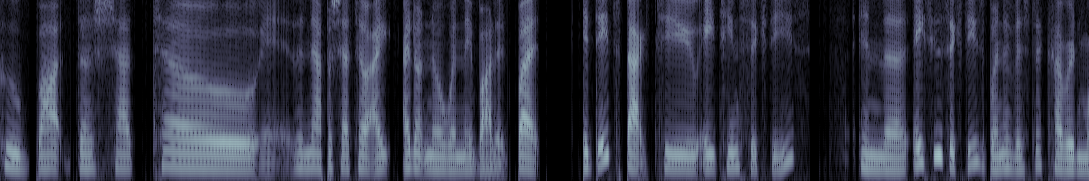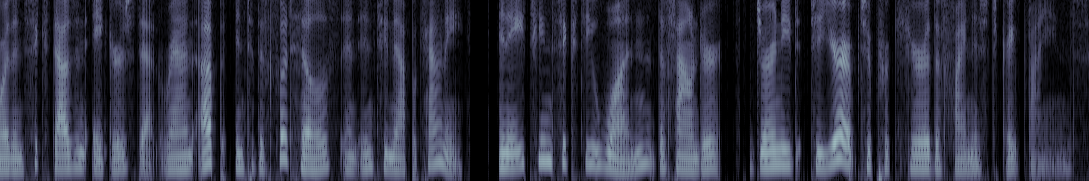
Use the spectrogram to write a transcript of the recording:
who bought the chateau, eh, the Napa Chateau. I, I don't know when they bought it, but it dates back to 1860s. In the 1860s, Buena Vista covered more than 6,000 acres that ran up into the foothills and into Napa County. In 1861, the founder journeyed to Europe to procure the finest grapevines.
